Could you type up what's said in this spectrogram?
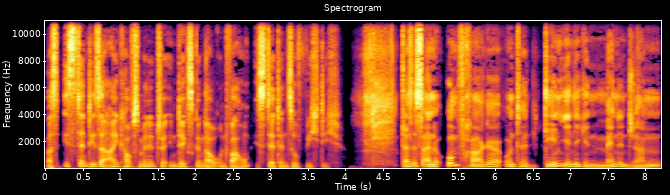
was ist denn dieser Einkaufsmanager-Index genau und warum ist der denn so wichtig? Das ist eine Umfrage unter denjenigen Managern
